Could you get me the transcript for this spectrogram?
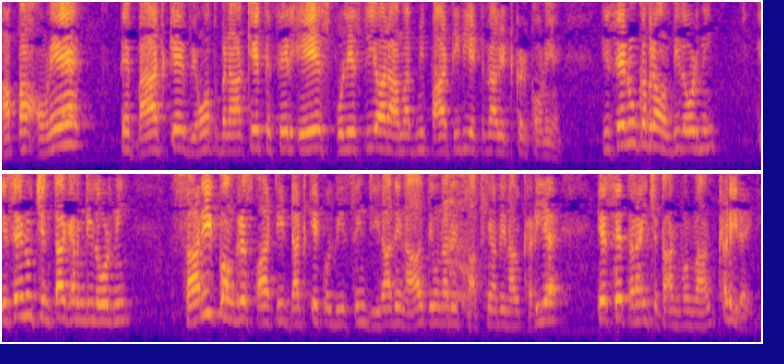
ਆਪਾਂ ਆਉਣੇ ਆ ਤੇ ਬੈਠ ਕੇ ਵਿਉਂਤ ਬਣਾ ਕੇ ਤੇ ਫਿਰ ਇਸ ਪੁਲਿਸ ਦੀ ਔਰ ਆਮ ਆਦਮੀ ਪਾਰਟੀ ਦੀ ਇੱਟ ਨਾਲ ਇੱਟ ਖੜਕਾਉਣੇ ਆ। ਕਿਸੇ ਨੂੰ ਘਬਰਾਉਣ ਦੀ ਲੋੜ ਨਹੀਂ, ਕਿਸੇ ਨੂੰ ਚਿੰਤਾ ਕਰਨ ਦੀ ਲੋੜ ਨਹੀਂ। ਸਾਰੀ ਕਾਂਗਰਸ ਪਾਰਟੀ ਡਟ ਕੇ ਕੁਲਬੀਰ ਸਿੰਘ ਜੀਰਾ ਦੇ ਨਾਲ ਤੇ ਉਹਨਾਂ ਦੇ ਸਾਥੀਆਂ ਦੇ ਨਾਲ ਖੜੀ ਹੈ। ਇਸੇ ਤਰ੍ਹਾਂ ਹੀ ਚਟਾਂਗ ਵਾਂਗ ਖੜੀ ਰਹੇਗੀ।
